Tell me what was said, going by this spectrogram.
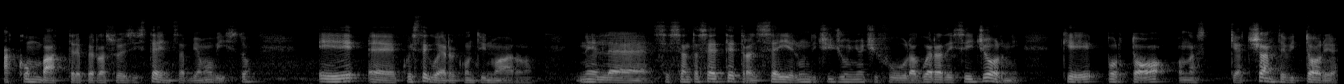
a combattere per la sua esistenza, abbiamo visto, e eh, queste guerre continuarono. Nel 67, tra il 6 e l'11 giugno, ci fu la guerra dei sei giorni, che portò una schiacciante vittoria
